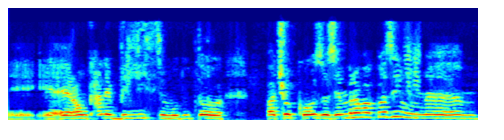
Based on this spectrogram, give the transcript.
eh, era un cane bellissimo, tutto pacioccoso, sembrava quasi un,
